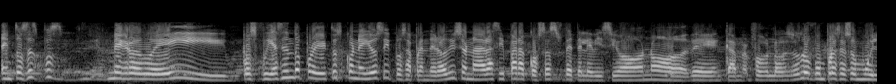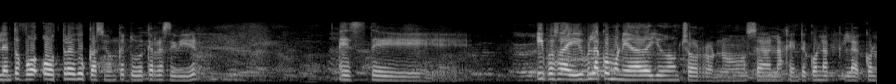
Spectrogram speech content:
Entonces, pues me gradué y pues fui haciendo proyectos con ellos y pues aprender a audicionar así para cosas de televisión o de eso fue un proceso muy lento, fue otra educación que tuve que recibir. Este y pues ahí la comunidad ayuda un chorro, ¿no? O sea, la gente con, la, con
